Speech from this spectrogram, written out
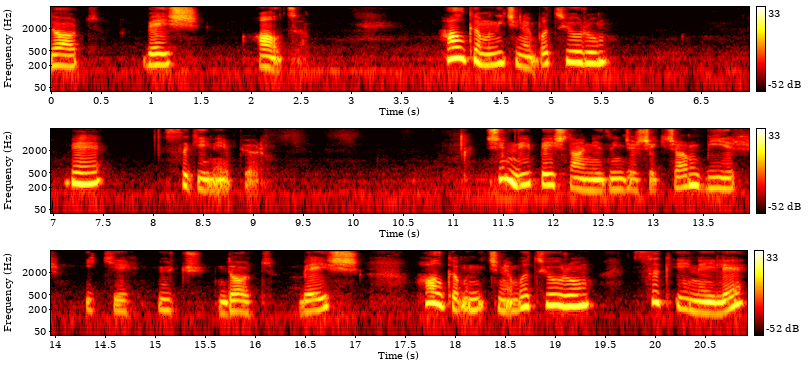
4 5 6 halkamın içine batıyorum ve sık iğne yapıyorum. Şimdi 5 tane zincir çekeceğim. 1 2 3 4 5 halkamın içine batıyorum. Sık iğne ile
